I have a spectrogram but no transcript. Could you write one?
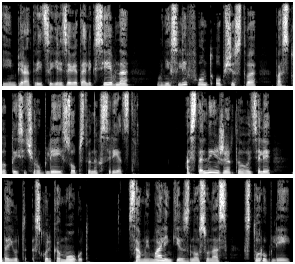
и императрица Елизавета Алексеевна внесли в фонд общества по сто тысяч рублей собственных средств. Остальные жертвователи дают сколько могут. Самый маленький взнос у нас сто рублей,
